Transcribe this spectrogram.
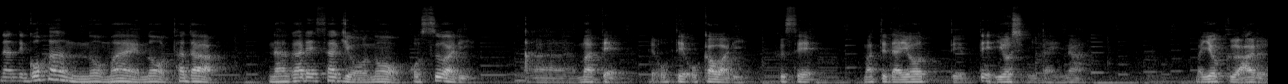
なんでご飯の前のただ流れ作業のお座りあ待て。お手おかわり。伏せ。待てだよって言ってよしみたいな、まあ、よくある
